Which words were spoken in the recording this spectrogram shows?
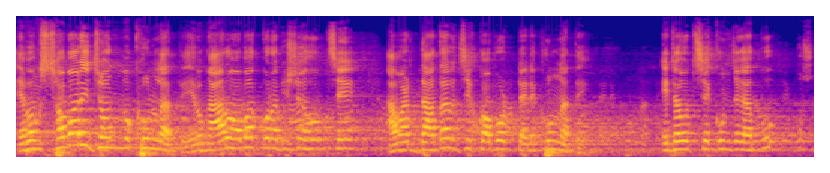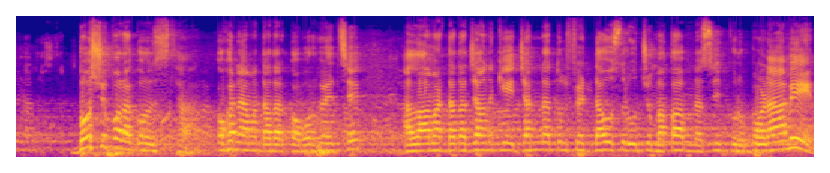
এবং সবারই জন্ম খুলনাতে। এবং আরও অবাক করা বিষয় হচ্ছে, আমার দাদার যে কবরটা, এটা খুলনাতে। এটা হচ্ছে কোন জায়গা আপু? বসুপাড়া গোরস্থান। ওখানে আমার দাদার কবর হয়েছে। আল্লাহ আমার দাদা জানকে জান্নাতুল ফেরদাউসের উচ্চ মাকাম নাসিব করুন পড়া, আমিন।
